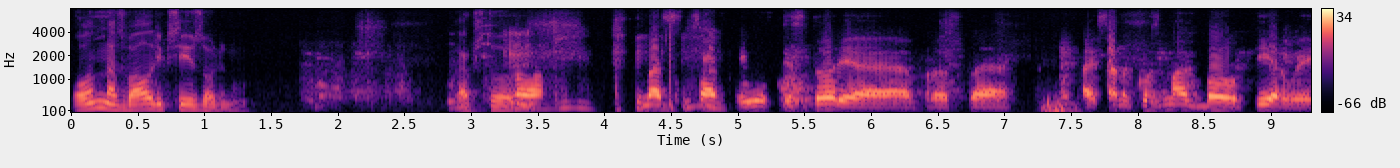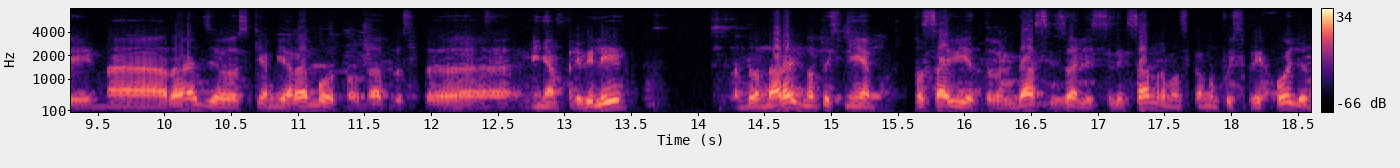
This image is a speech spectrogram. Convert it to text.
он назвал Алексея Золина. Так что... Но у нас есть история, просто Александр Кузьмак был первый на радио, с кем я работал, да, просто меня привели на радио, ну, то есть меня посоветовали, да, связались с Александром, он сказал, ну, пусть приходит.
